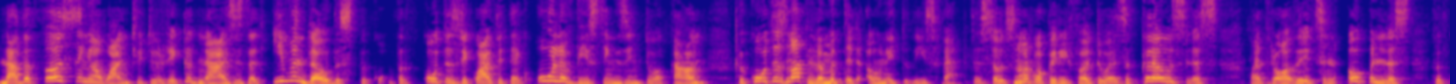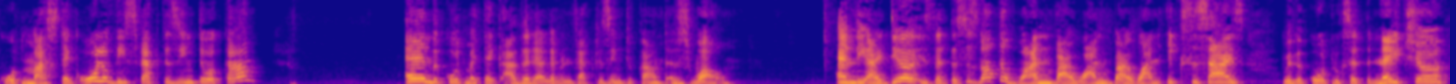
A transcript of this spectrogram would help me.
Now, the first thing I want you to recognize is that even though this, the, the court is required to take all of these things into account, the court is not limited only to these factors. So it's not what we refer to as a closed list, but rather it's an open list. The court must take all of these factors into account, and the court may take other relevant factors into account as well. And the idea is that this is not the one by one by one exercise where the court looks at the nature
